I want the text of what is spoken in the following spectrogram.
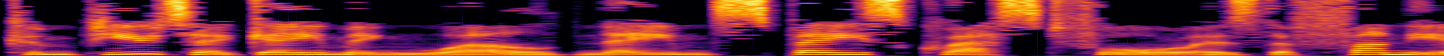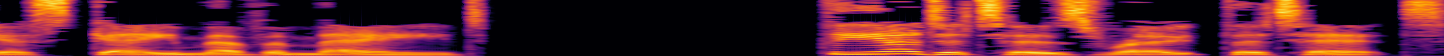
Computer Gaming World named Space Quest IV as the funniest game ever made. The editors wrote that it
